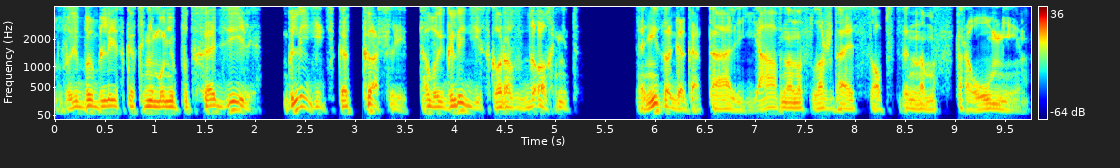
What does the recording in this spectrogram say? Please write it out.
«Вы бы близко к нему не подходили. Глядите, как кашляет, того и гляди, скоро сдохнет». Они загоготали, явно наслаждаясь собственным остроумием.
